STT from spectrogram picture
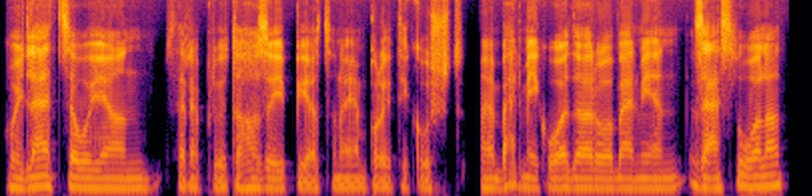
hogy látsz olyan szereplőt a hazai piacon, olyan politikust, bármelyik oldalról, bármilyen zászló alatt,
